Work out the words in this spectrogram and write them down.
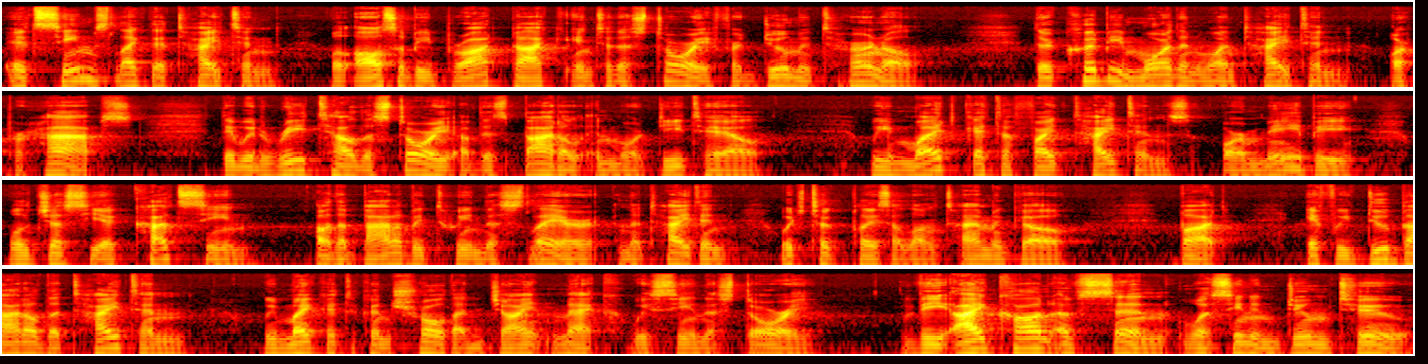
It seems like the Titan will also be brought back into the story for Doom Eternal. There could be more than one Titan, or perhaps they would retell the story of this battle in more detail. We might get to fight Titans, or maybe we'll just see a cutscene of the battle between the Slayer and the Titan, which took place a long time ago. But if we do battle the Titan, we might get to control that giant mech we see in the story. The Icon of Sin was seen in Doom 2,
